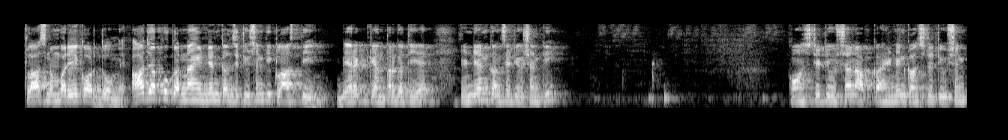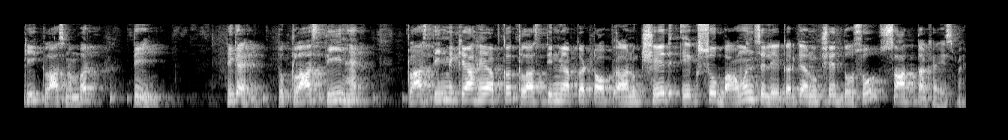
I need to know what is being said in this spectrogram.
क्लास नंबर एक और दो में। आज आपको करना है इंडियन कॉन्स्टिट्यूशन की क्लास तीन। बेयर एक्ट के अंतर्गत ही है। इंडियन कॉन्स्टिट्यूशन की कॉन्स्टिट्यूशन आपका इंडियन कॉन्स्टिट्यूशन की क्लास नंबर तीन। ठीक है? तो क्लास तीन है। क्लास तीन में क्या है आपका? क्लास तीन में आपका टॉप, अनुच्छेद एक सौ बावन से लेकर के अनुच्छेद 207 तक है इसमें।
